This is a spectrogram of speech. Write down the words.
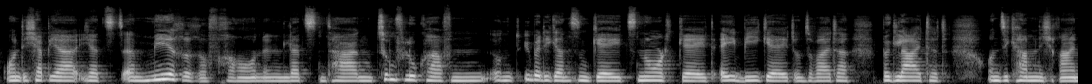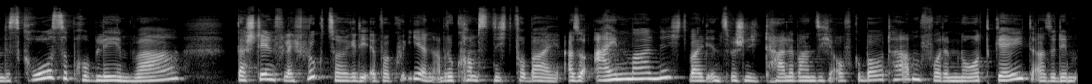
Und ich habe ja jetzt äh, mehrere Frauen in den letzten Tagen zum Flughafen und über die ganzen Gates, Nordgate, AB Gate und so weiter begleitet und sie kamen nicht rein. Das große Problem war, da stehen vielleicht Flugzeuge, die evakuieren, aber du kommst nicht vorbei. Also einmal nicht, weil inzwischen die Taliban sich aufgebaut haben vor dem Nordgate, also dem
